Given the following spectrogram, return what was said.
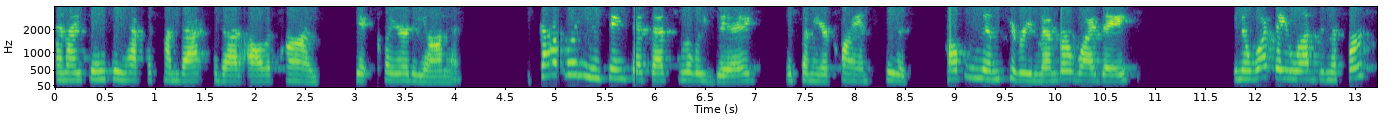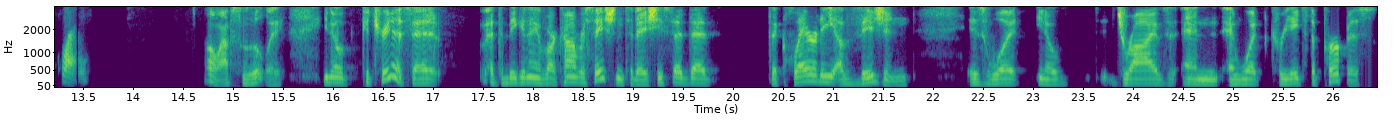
And I think we have to come back to that all the time, get clarity on it. Scott, wouldn't you think that that's really big with some of your clients too, is helping them to remember why they, you know, what they loved in the first place? Oh, absolutely. You know, Katrina said it at the beginning of our conversation today. She said that the clarity of vision is what you know drives and and what creates the purpose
